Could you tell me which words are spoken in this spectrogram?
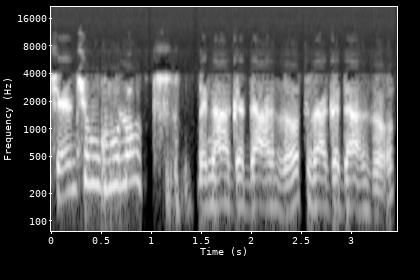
שאין שום גבולות בין האגדה הזאת והאגדה הזאת,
